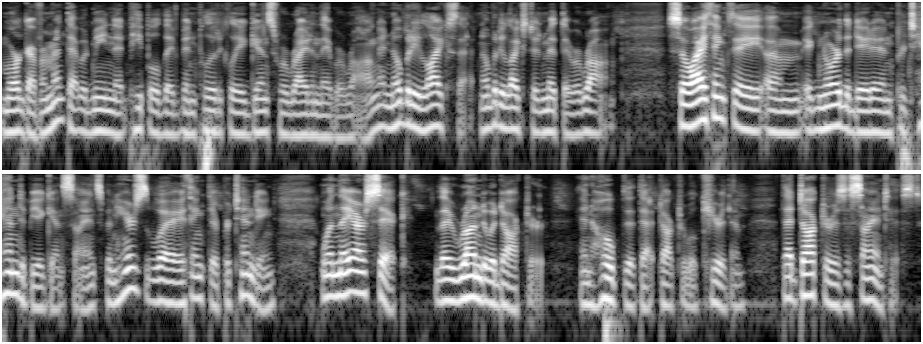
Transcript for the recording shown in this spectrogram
more government. That would mean that people they've been politically against were right and they were wrong. And nobody likes that. Nobody likes to admit they were wrong. So I think they um, ignore the data and pretend to be against science. But here's the way I think they're pretending. When they are sick, they run to a doctor and hope that that doctor will cure them that doctor is a scientist.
